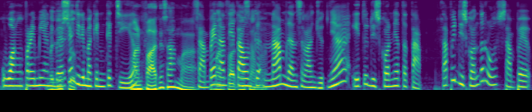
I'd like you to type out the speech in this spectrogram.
uang premi yang dibayarkan Menyusut. jadi makin kecil. Manfaatnya sama. sampai nanti Manfaatnya tahun sama. ke-6 dan selanjutnya itu diskonnya tetap. Tapi diskon terus sampai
